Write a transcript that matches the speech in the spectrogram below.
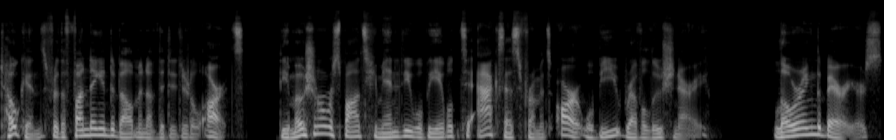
tokens, for the funding and development of the digital arts? The emotional response humanity will be able to access from its art will be revolutionary. Lowering the barriers.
